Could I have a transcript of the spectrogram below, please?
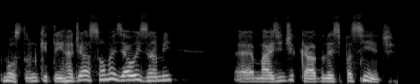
mostrando que tem radiação, mas é o exame é, mais indicado nesse paciente.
